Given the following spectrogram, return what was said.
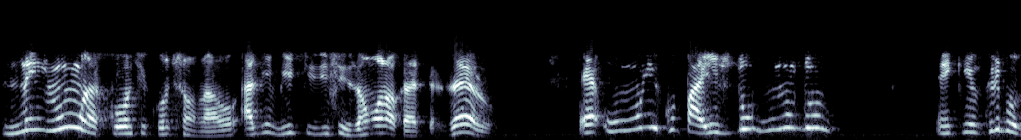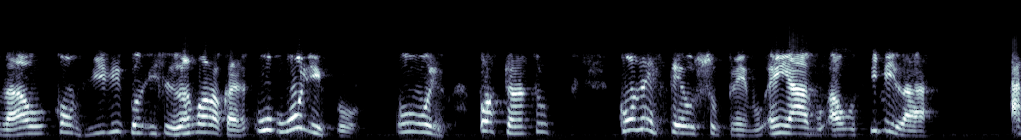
nenhuma corte constitucional admite decisão monocrática. Zero. É o único país do mundo em que o tribunal convive com decisões monocráticas. O único. O único. Portanto, converter o Supremo em algo, algo similar a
